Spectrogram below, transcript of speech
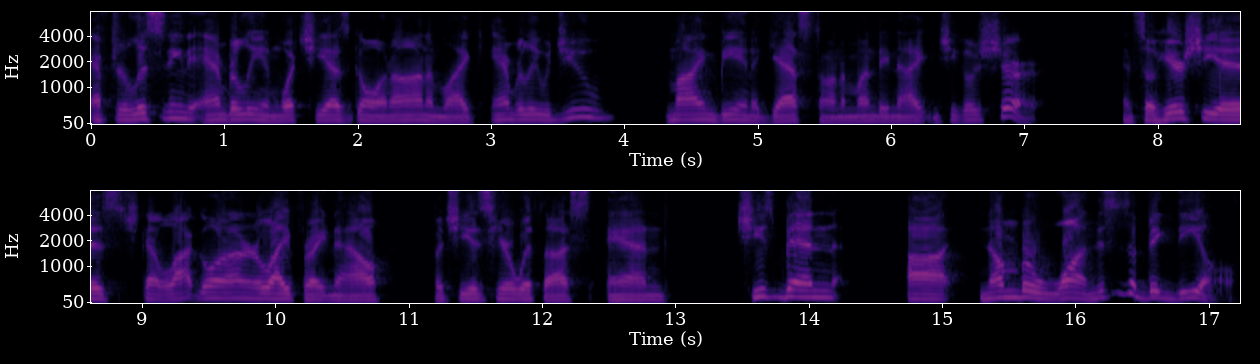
after listening to Amberly and what she has going on, I'm like, Amberly, would you mind being a guest on a Monday night? And she goes, sure. And so here she is. She's got a lot going on in her life right now, but she is here with us. And she's been uh, number one. This is a big deal.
